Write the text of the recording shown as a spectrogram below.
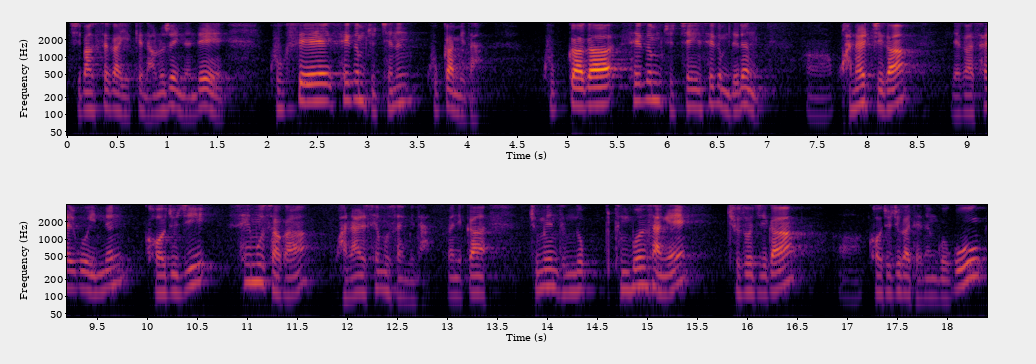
지방세가 이렇게 나눠져 있는데 국세의 세금 주체는 국가입니다 국가가 세금 주체인 세금들은 어, 관할지가 내가 살고 있는 거주지 세무서가 관할 세무서입니다. 그러니까 주민등록 등본상에 주소지가 어, 거주지가 되는 거고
